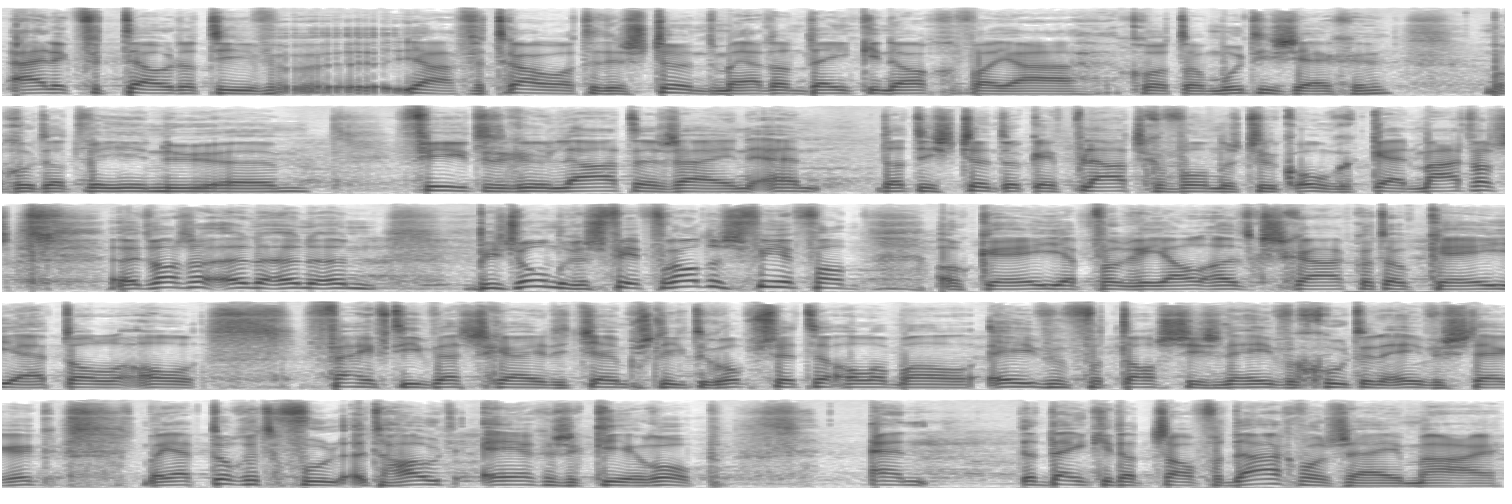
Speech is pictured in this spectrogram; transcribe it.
eigenlijk verteld dat hij eh, ja, vertrouwen had in de stunt. Maar ja, dan denk je nog van ja, god, dat moet hij zeggen. Maar goed, dat we hier nu eh, 24 uur later zijn en dat die stunt ook heeft plaatsgevonden is natuurlijk ongekend. Maar het was, het was een, een, een bijzondere sfeer. Vooral de sfeer van, oké, je hebt van Real uitgeschakeld. Oké, je hebt al, al 15 wedstrijden Champions League erop zitten. Allemaal even fantastisch en even goed en even sterk. Maar je hebt toch het gevoel, het houdt ergens een keer op. En dan denk je dat zal vandaag wel zijn. Maar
